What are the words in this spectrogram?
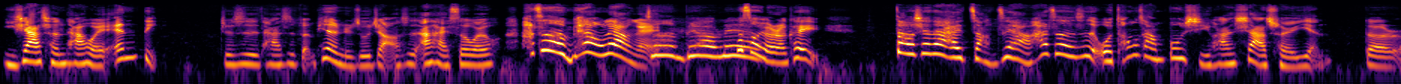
以下称她为 Andy，就是她是本片的女主角，是安海瑟薇，她真的很漂亮哎，真的很漂亮。为什么有人可以？到现在还长这样，她真的是我通常不喜欢下垂眼的人，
